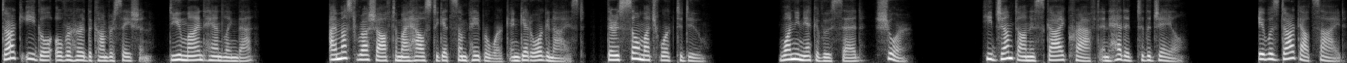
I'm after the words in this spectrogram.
Dark Eagle overheard the conversation, do you mind handling that? I must rush off to my house to get some paperwork and get organized, there is so much work to do. Wanyenyekevu said, sure. He jumped on his sky craft and headed to the jail. It was dark outside,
